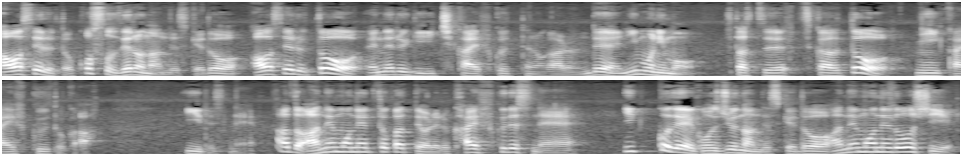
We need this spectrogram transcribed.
合わせるとコストゼロなんですけど合わせるとエネルギー1回復っていうのがあるんでニモにも2つ使うと2回復とかいいですね。あとアネモネとかって言われる回復ですね。1個で50なんですけどアネモネ同士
